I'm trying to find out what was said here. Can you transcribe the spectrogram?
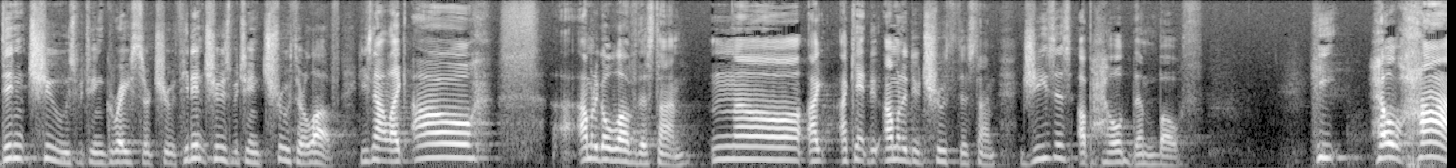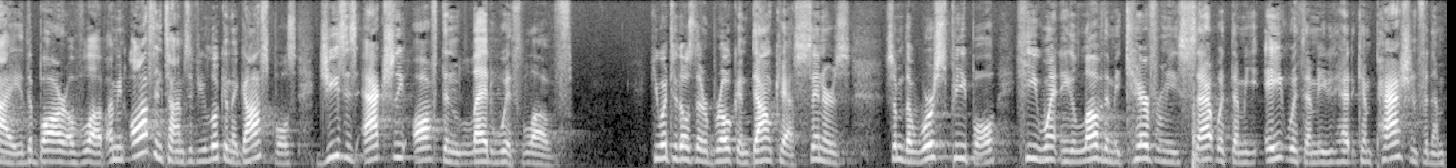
didn't choose between grace or truth, He didn't choose between truth or love. He's not like, oh, I'm going to go love this time. No, I, I can't do, I'm going to do truth this time. Jesus upheld them both. He held high the bar of love. I mean, oftentimes, if you look in the Gospels, Jesus actually often led with love. He went to those that are broken, downcast, sinners, some of the worst people. He went and he loved them. He cared for them. He sat with them. He ate with them. He had compassion for them.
